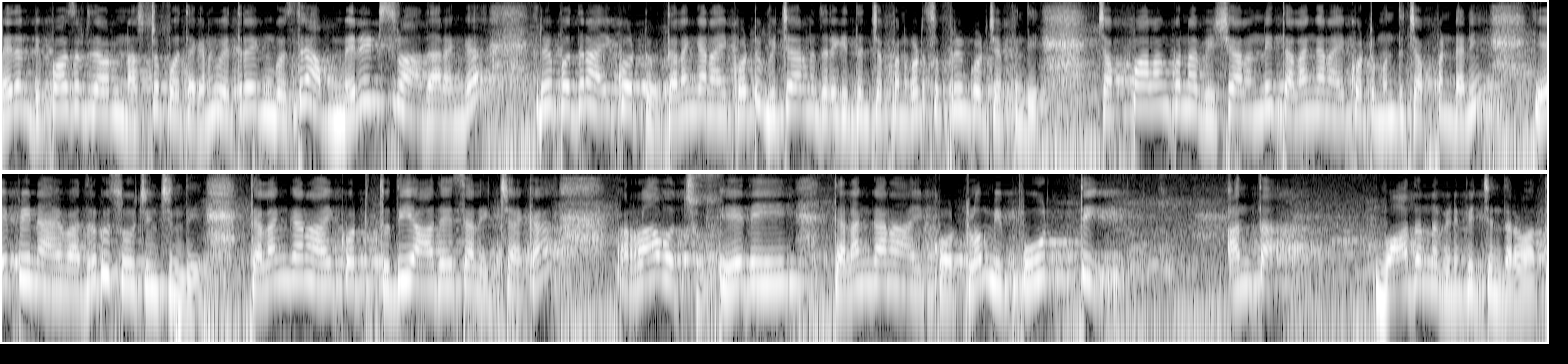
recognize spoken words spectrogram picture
లేదంటే డిపాజిట్ ఎవరైనా నష్టపోతే కనుక వ్యతిరేకంగా వస్తే ఆ మెరిట్స్ ఆధారంగా రేపొద్దున హైకోర్టు తెలంగాణ హైకోర్టు విచారణ జరిగిద్దని చెప్పని కూడా సుప్రీంకోర్టు చెప్పింది. చెప్పాలనుకున్న విషయాలన్నీ తెలంగాణ హైకోర్టు ముందు చెప్పండి అని ఏపీ న్యాయవాదులకు సూచించింది. తెలంగాణ హైకోర్టు తుది ఆదేశాలు ఇచ్చాక రావచ్చు. ఏది? తెలంగాణ హైకోర్టులో మీ పూర్తి అంతా వాదనలు వినిపించిన తర్వాత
